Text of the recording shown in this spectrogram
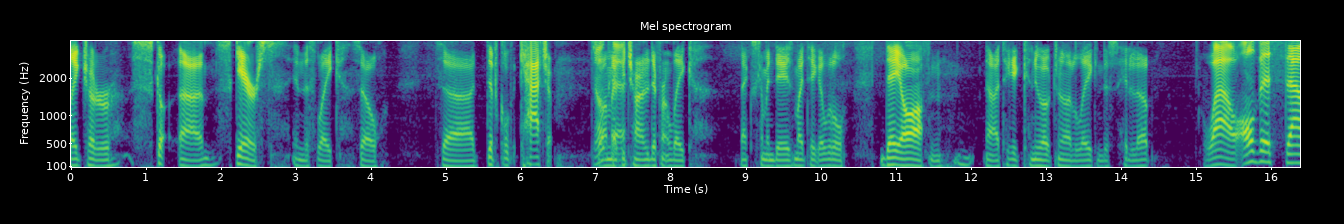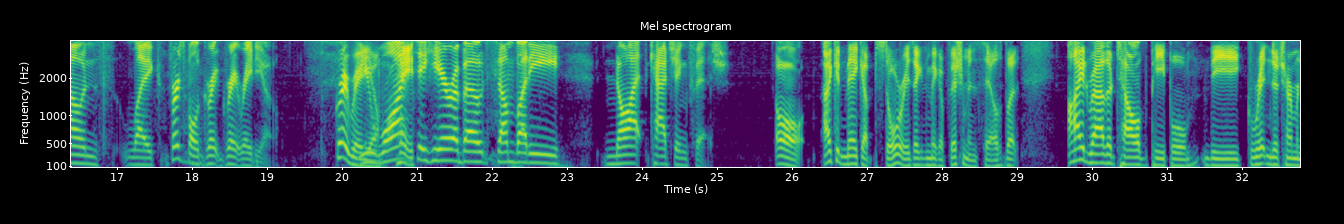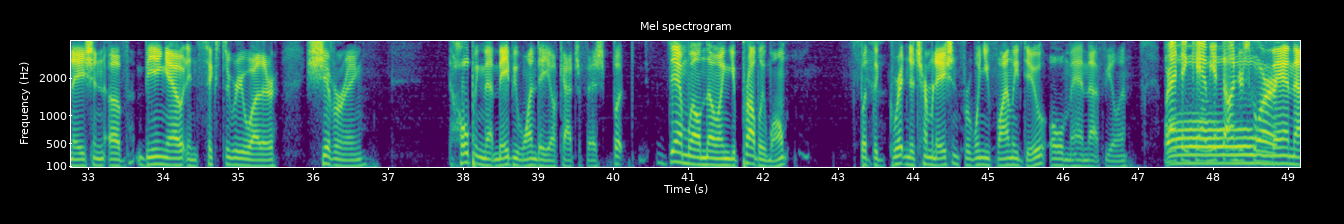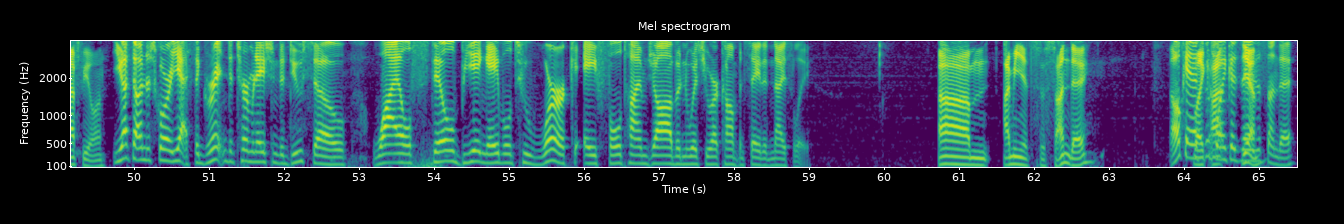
lake trout are sc- uh, scarce in this lake, so it's uh, difficult to catch them. So I might be trying a different lake next coming days. Might take a little day off and uh, take a canoe out to another lake and just hit it up. Wow, all this sounds like first of all, great, great radio. Great radio. You want hey, to hear about somebody not catching fish? oh, I could make up stories. I could make up fisherman's tales, but I'd rather tell the people the grit and determination of being out in six degree weather, shivering, hoping that maybe one day you'll catch a fish, but damn well knowing you probably won't. But the grit and determination for when you finally do, oh man, that feeling. But I think, Cam, you have to Oh, underscore- man, that feeling. You have to underscore, yes, the grit and determination to do so while still being able to work a full time job in which you are compensated nicely. Um, I mean, it's a Sunday. Okay, that's Like, a good point because yeah. it is a Sunday.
